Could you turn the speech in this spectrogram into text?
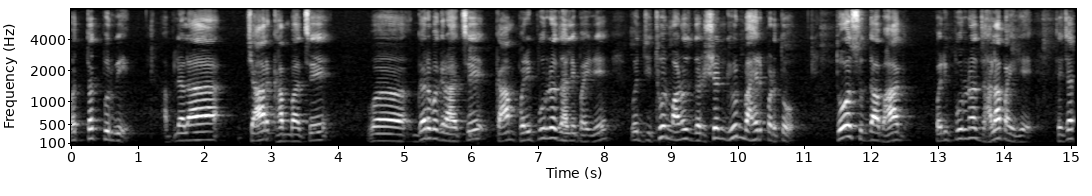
व तत्पूर्वी आपल्याला चार खांबाचे व गर्भगृहाचे काम परिपूर्ण झाले पाहिजे व जिथून माणूस दर्शन घेऊन बाहेर पडतो तो सुद्धा भाग परिपूर्ण झाला पाहिजे. त्याच्यात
